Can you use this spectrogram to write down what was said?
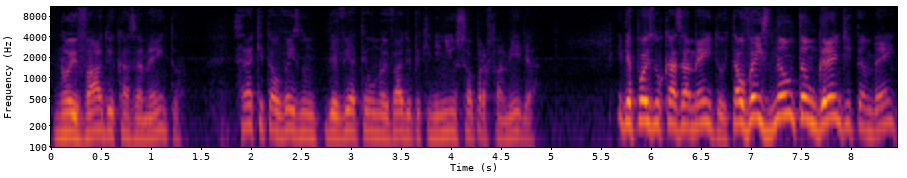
noivado e casamento? Será que talvez não devia ter um noivado pequenininho só para a família? E depois no casamento, talvez não tão grande também?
